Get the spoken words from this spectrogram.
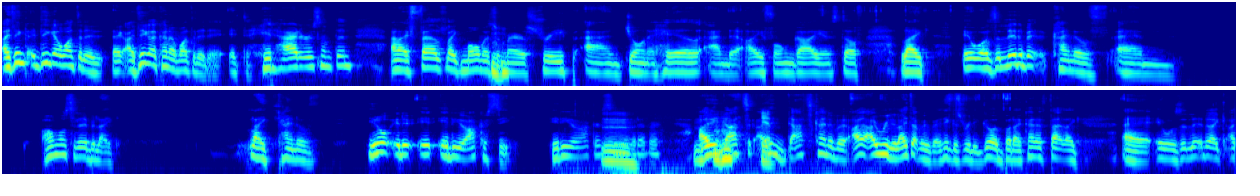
I think I think I wanted it. Like, I think I kind of wanted it, it to hit harder or something, and I felt like moments with Meryl Streep and Jonah Hill and the iPhone guy and stuff. Like it was a little bit kind of um, almost a little bit like, like kind of, you know, it, it, idiocracy, idiocracy, Mm. whatever. I think that's I Yeah. think that's kind of a. I, I really like that movie. I think it's really good, but I kind of felt like uh, it was a little like I,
